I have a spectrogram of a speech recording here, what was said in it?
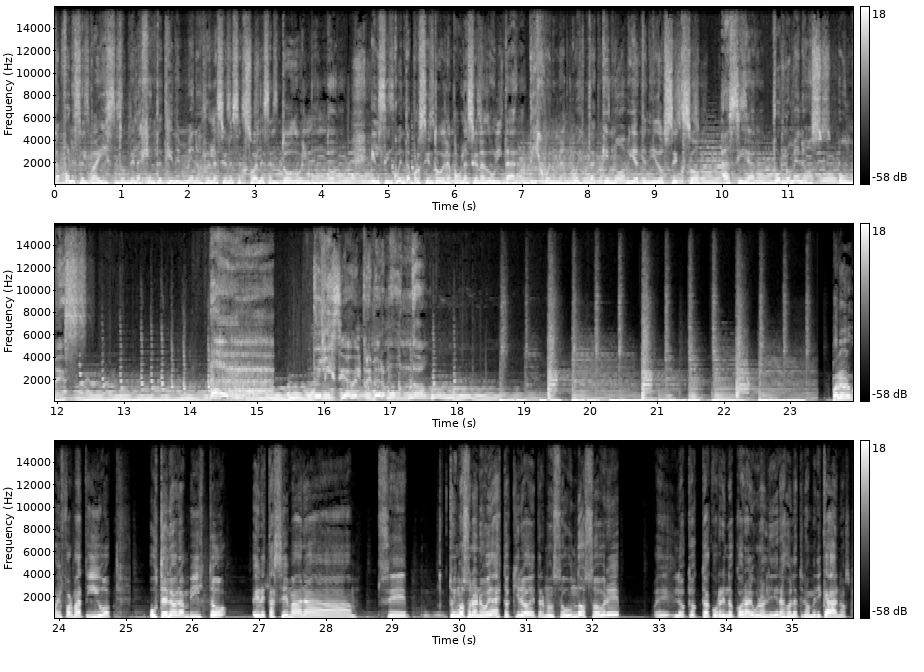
Japón es el país donde la gente tiene menos relaciones sexuales en todo el mundo. El 50% de la población adulta dijo en una encuesta que no había tenido sexo hacía por lo menos un mes. Ah, delicias del primer mundo. Panorama informativo. Ustedes lo habrán visto. En esta semana tuvimos una novedad. Esto quiero detenerme un segundo sobre eh, lo que está ocurriendo con algunos liderazgos latinoamericanos.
